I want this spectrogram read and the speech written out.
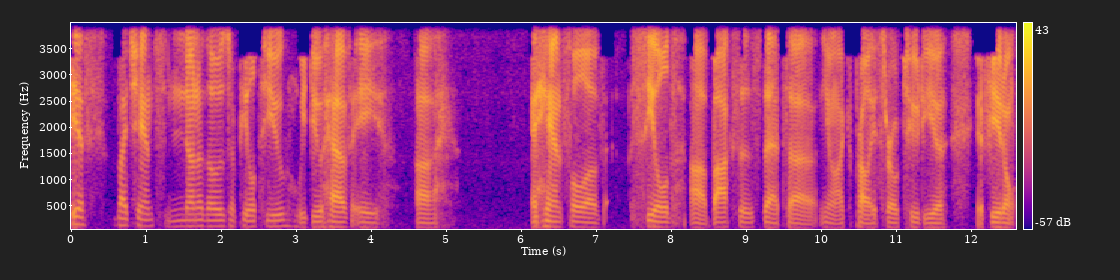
if by chance none of those appeal to you, we do have a uh, a handful of sealed uh, boxes that uh, you know I could probably throw two to you if you don't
